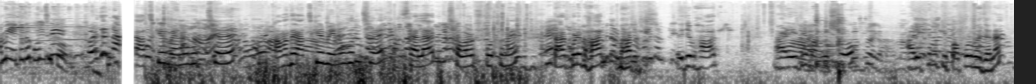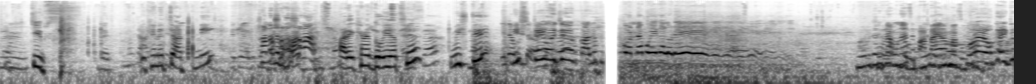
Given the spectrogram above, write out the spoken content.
আমি এটা তো করছি তো। আজকের মেনু হচ্ছে, আমাদের আজকের মেনু হচ্ছে স্যালাড সবার প্রথমে। তারপরে ভাত ভাত। এই যে ভাত আর এই যে মাংস আর এখানে কি পাপড় ভাজা না? চিপস। এখানে চাটনি আর এখানে দই আছে। মিষ্টি? মিষ্টি ওই যে কালো কন্যা বয়ে গেল রে। না না পাতায় আর মাছ ওকে একটু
